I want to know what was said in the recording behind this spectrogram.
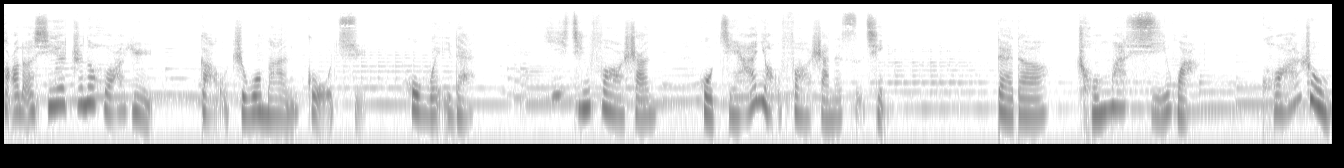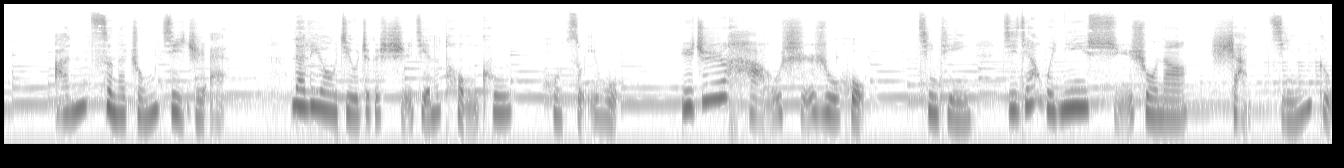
拿撒勒先知的话语，告知我们过去和未来已经发生和将要发生的事情，带着充满希望、宽容、恩慈的终极之爱，来疗救这个世界的痛苦和罪恶。欲知后事如何，请听即将为你叙述的圣经故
